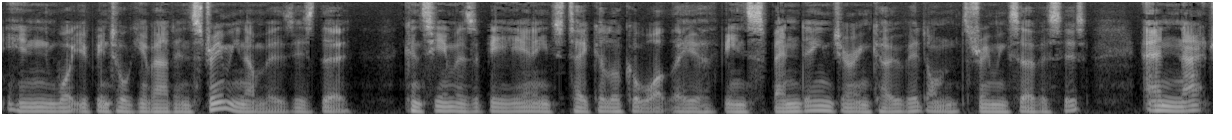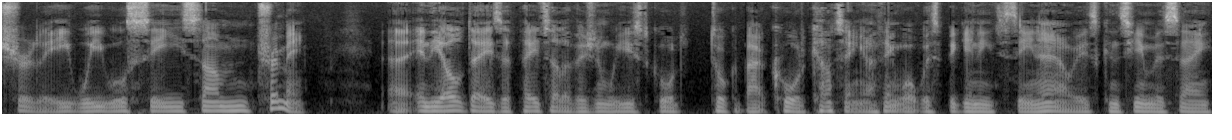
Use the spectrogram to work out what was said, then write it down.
in what you've been talking about in streaming numbers is that consumers are beginning to take a look at what they have been spending during COVID on streaming services, and naturally, we will see some trimming. Uh, in the old days of pay television, we used to call, talk about cord cutting. I think what we're beginning to see now is consumers saying,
